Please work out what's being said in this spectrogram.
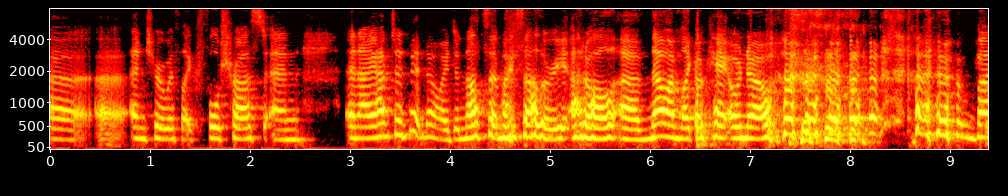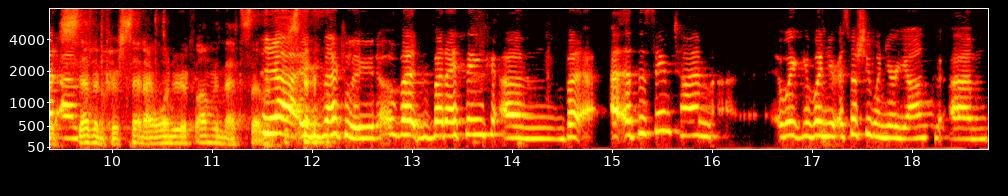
uh, uh enter with like full trust and and I have to admit, no, I did not set my salary at all. Um, now I'm like, okay, oh no. but um, seven um, percent. I wonder if I'm in that seven. Yeah, exactly. You know, but but I think, um, but at the same time, when you're especially when you're young um,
